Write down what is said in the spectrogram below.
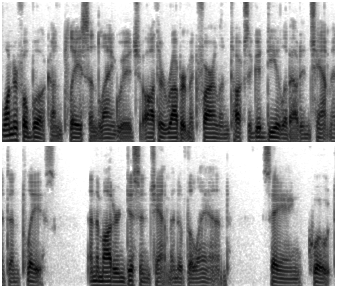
Wonderful book on place and language, author Robert Macfarlane talks a good deal about enchantment and place, and the modern disenchantment of the land, saying, quote,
